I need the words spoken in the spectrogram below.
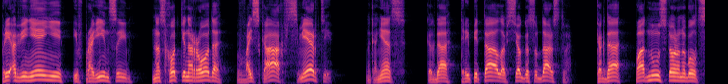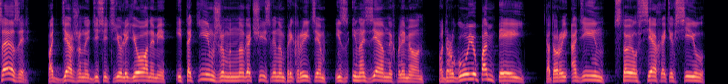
при обвинении и в провинции, на сходке народа, в войсках, в смерти. Наконец, когда трепетало все государство, когда по одну сторону был Цезарь, поддержанный десятью легионами и таким же многочисленным прикрытием из иноземных племен, по другую Помпей, который один стоил всех этих сил,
